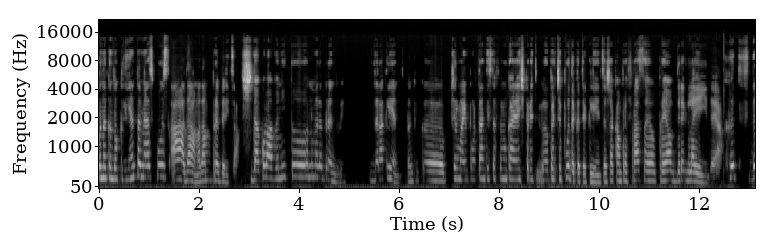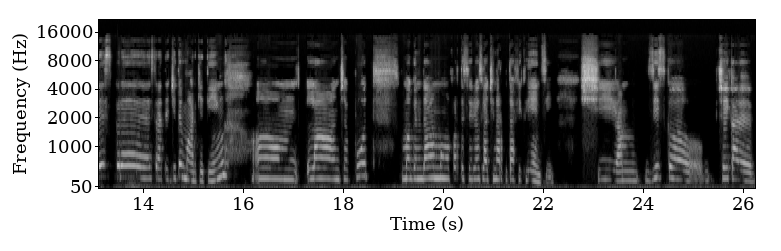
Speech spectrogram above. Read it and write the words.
Până când o clientă mi-a spus, a, da, Madame Prebelița. Și de acolo a venit uh, numele brandului de la client, pentru că cel mai important este felul în care ești uh, perceput de către clienți, așa că am preferat să preiau direct de la ei ideea. Cât despre strategii de marketing, um, la început mă gândeam foarte serios la cine ar putea fi clienții și am zis că cei care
